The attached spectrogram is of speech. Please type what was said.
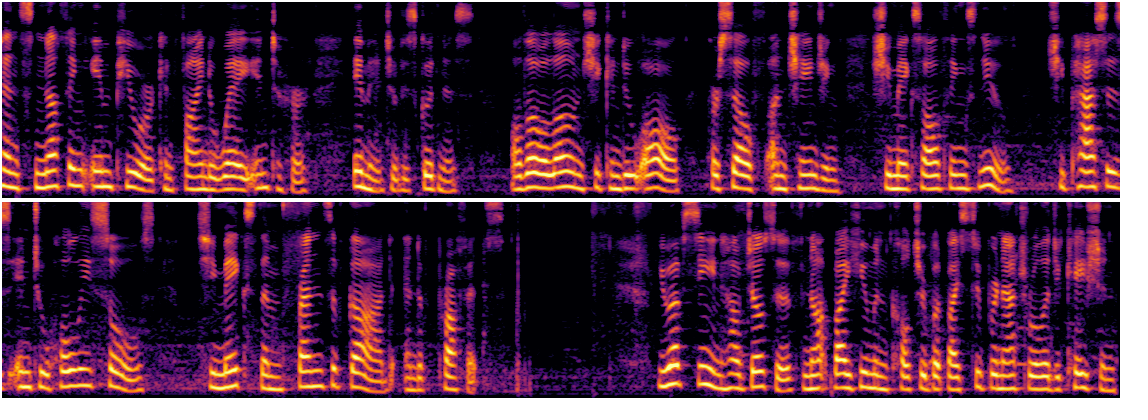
Hence, nothing impure can find a way into her, image of his goodness. Although alone she can do all, herself unchanging, she makes all things new. She passes into holy souls, she makes them friends of God and of prophets. You have seen how Joseph, not by human culture but by supernatural education,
